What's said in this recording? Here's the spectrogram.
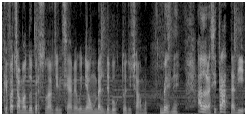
che facciamo a due personaggi insieme, quindi è un bel debutto diciamo. Bene. Allora, si tratta di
